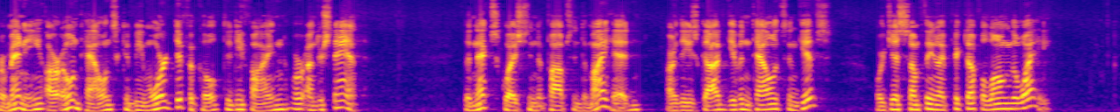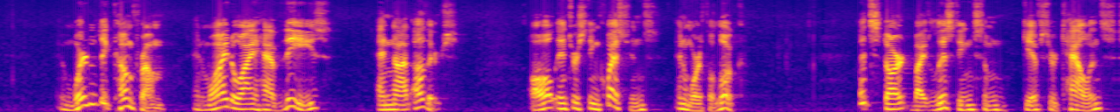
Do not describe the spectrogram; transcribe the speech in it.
For many, our own talents can be more difficult to define or understand. The next question that pops into my head are these God given talents and gifts, or just something I picked up along the way? And where do they come from, and why do I have these and not others? All interesting questions and worth a look. Let's start by listing some gifts or talents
